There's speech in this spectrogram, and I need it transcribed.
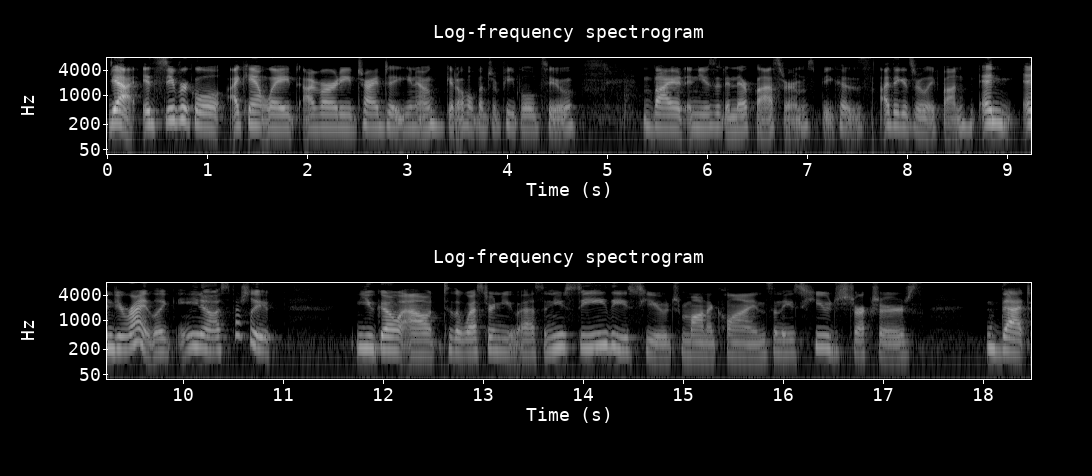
yeah, it's super cool. I can't wait. I've already tried to, you know, get a whole bunch of people to buy it and use it in their classrooms because I think it's really fun. And and you're right, like, you know, especially if you go out to the western US and you see these huge monoclines and these huge structures that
